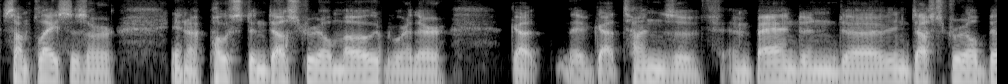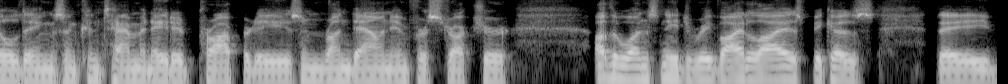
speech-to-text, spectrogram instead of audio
some places are in a post industrial mode where they're got they've got tons of abandoned uh, industrial buildings and contaminated properties and rundown infrastructure. Other ones need to revitalize because they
